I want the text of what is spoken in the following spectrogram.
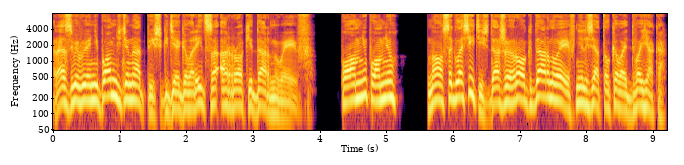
Разве вы не помните надпись, где говорится о Роке Дарнуэев?» «Помню, помню. Но согласитесь, даже Рок Дарнуэев нельзя толковать двояко.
